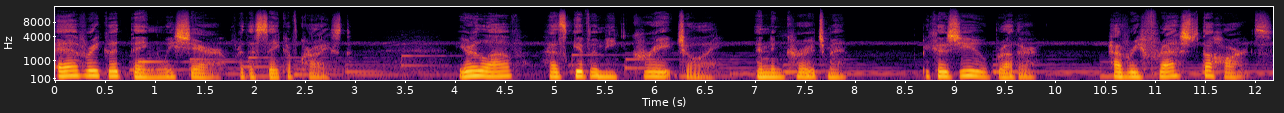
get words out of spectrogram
every good thing we share for the sake of Christ. Your love has given me great joy and encouragement because you, brother, have refreshed the hearts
